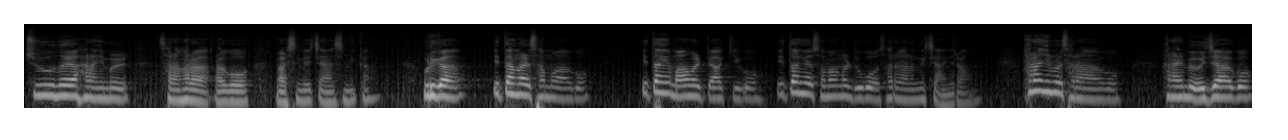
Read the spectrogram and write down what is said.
주 너의 하나님을 사랑하라라고 말씀했지 않습니까? 우리가 이 땅을 사모하고 이 땅에 마음을 빼앗기고 이 땅에 소망을 두고 살아가는 것이 아니라 하나님을 사랑하고 하나님을 의지하고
